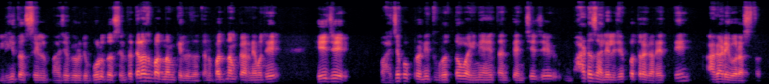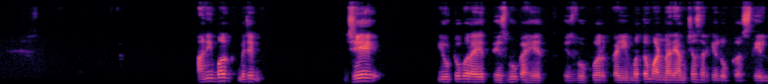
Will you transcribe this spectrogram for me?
लिहित असेल भाजप विरोधी बोलत असेल तर त्यालाच बदनाम केलं जातं. आणि बदनाम करण्यामध्ये हे जे भाजप प्रणित वृत्तवाहिनी आहेत आणि त्यांचे जे भाट झालेले जे पत्रकार आहेत ते आघाडीवर असतात. आणि मग म्हणजे जे युट्यूबर आहेत फेसबुक आहेत फेसबुकवर काही मतं मांडणारे आमच्यासारखे लोक असतील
